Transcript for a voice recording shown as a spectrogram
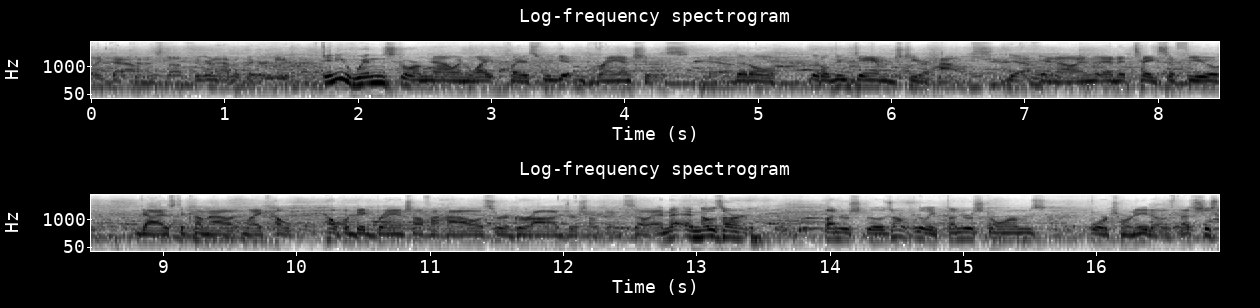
like that kind of stuff. You're gonna have a bigger need. any windstorm now in White Place, we get branches Yeah. that'll that'll do damage to your house. Yeah. you know, and, and it takes a few guys to come out and like help help a big branch off a house or a garage or something. So and and those aren't thunderstorms. Those aren't really thunderstorms or tornadoes. That's just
